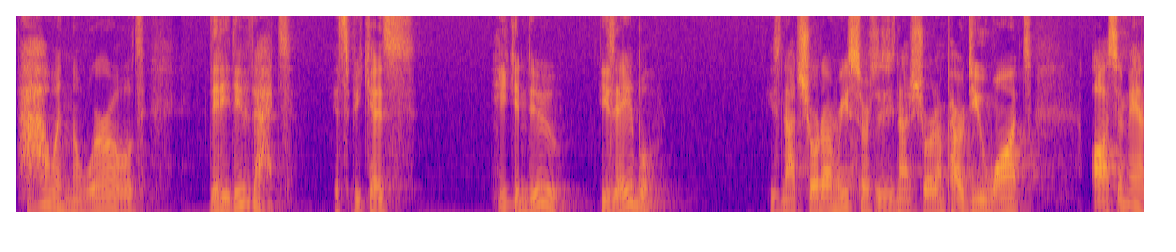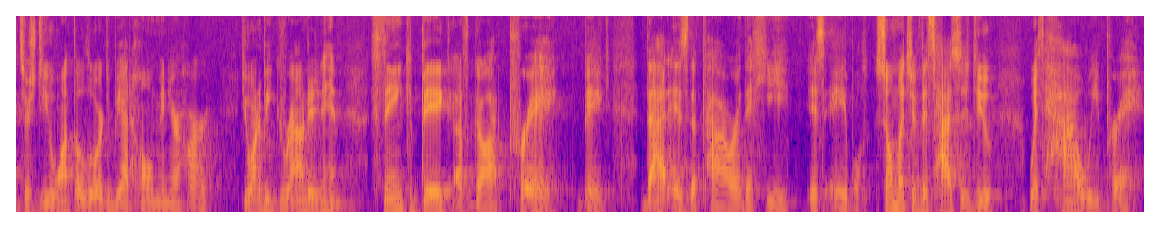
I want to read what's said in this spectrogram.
how in the world did he do that? It's because he can do, he's able. He's not short on resources, he's not short on power. Do you want awesome answers? Do you want the Lord to be at home in your heart? Do you want to be grounded in him? Think big of God, pray big. That is the power that he is able. So much of this has to do with how we pray.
